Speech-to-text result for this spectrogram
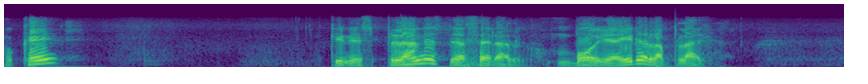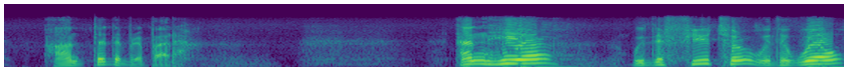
¿Ok? Tienes planes de hacer algo. Voy a ir a la playa. Antes te prepara. And here, with the future, with the will,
